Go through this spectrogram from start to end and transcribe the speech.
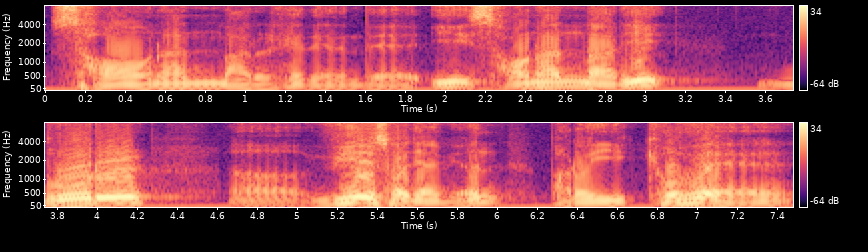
선한 말을 해야 되는데 이 선한 말이 뭐를 어, 위해서냐면 바로 이 교회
